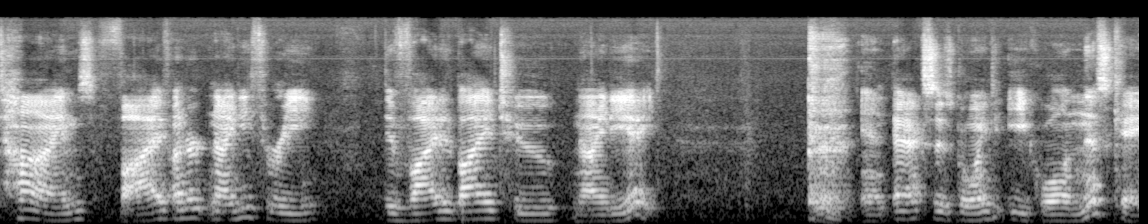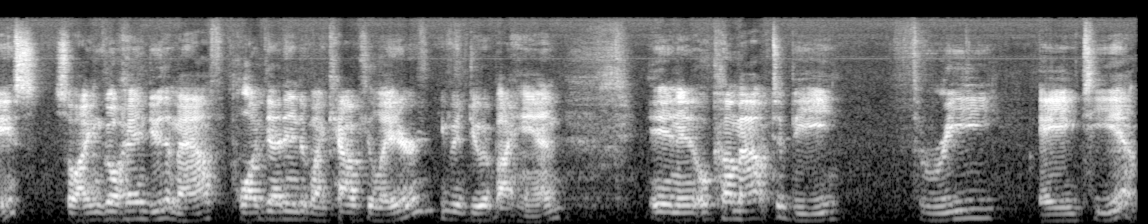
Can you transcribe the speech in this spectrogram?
times 593 divided by 298. and x is going to equal, in this case, so I can go ahead and do the math, plug that into my calculator, even do it by hand, and it will come out to be 3 atm,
